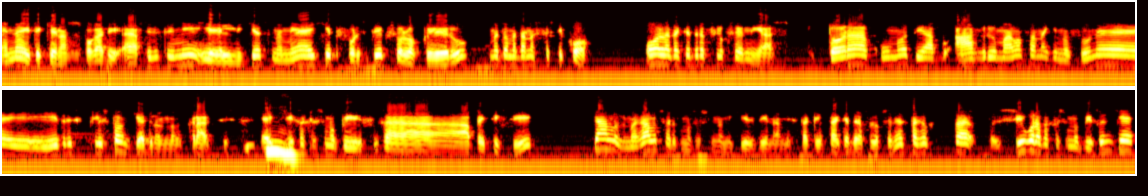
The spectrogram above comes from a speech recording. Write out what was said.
Εννοείται και να σας πω κάτι. Αυτή τη στιγμή η ελληνική αστυνομία έχει επιφοριστεί εξ ολοκλήρου με το μεταναστευτικό. Όλα τα κέντρα φιλοξενίας. Τώρα ακούμε ότι αύριο μάλλον θα ανακοινωθούν η ίδρυση κλειστών κέντρων κράτησης. Ναι. Εκεί θα, θα απαιτηθεί και άλλος μεγάλος αριθμός αστυνομικής δύναμης στα κλειστά κέντρα φιλοξενίας. Θα, σίγουρα θα χρησιμοποιηθούν και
